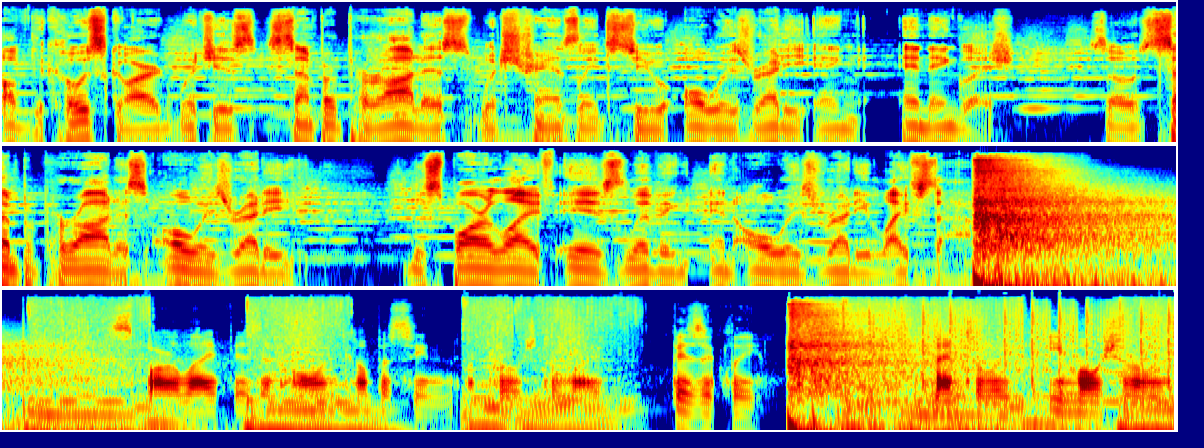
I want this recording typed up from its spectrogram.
of the Coast Guard, which is Semper Paratus, which translates to always ready in, in English. So Semper Paratus, always ready. The spar life is living an always ready lifestyle. Spar life is an all encompassing approach to life physically, mentally, emotionally.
